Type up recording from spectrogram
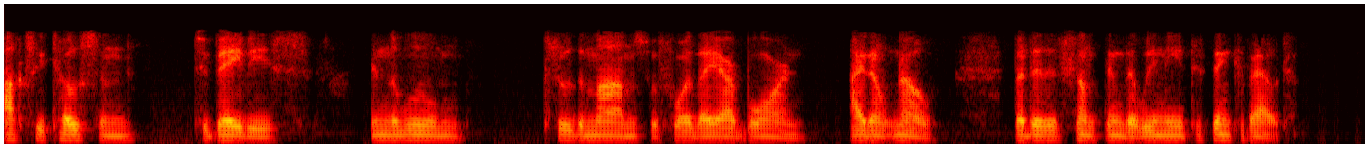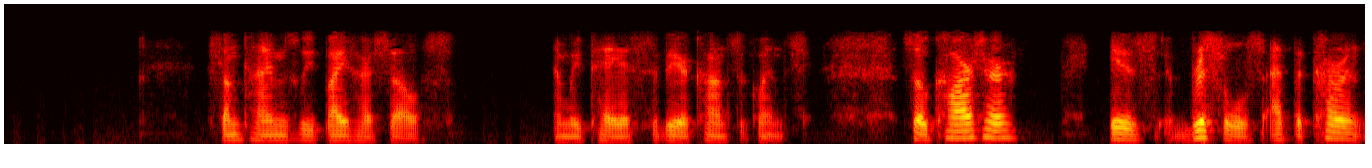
oxytocin to babies in the womb through the moms before they are born. I don't know, but it is something that we need to think about. Sometimes we bite ourselves and we pay a severe consequence. So Carter is bristles at the current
